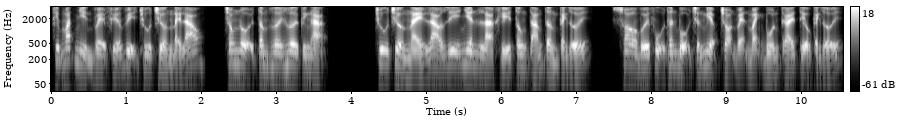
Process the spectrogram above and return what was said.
khiếp mắt nhìn về phía vị Chu trường này lão, trong nội tâm hơi hơi kinh ngạc. Chu trường này lão dĩ nhiên là khí tông 8 tầng cảnh giới, so với phụ thân bộ chấn nghiệp trọn vẹn mạnh bốn cái tiểu cảnh giới.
